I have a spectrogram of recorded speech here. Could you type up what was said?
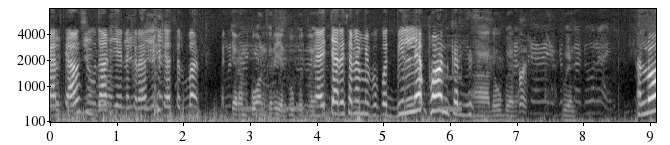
કાલથી આવશું દાડીએ ને રાત્રે બંધ. અત્યારે અમે ફોન કરીએ ને ભૂપતભાઈ. અત્યારે છે ને અમે ભૂપત બિલ્લે ફોન કરીએ હા તો ઉભેર હલો?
